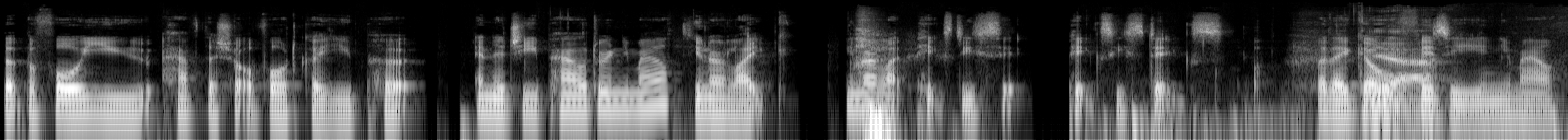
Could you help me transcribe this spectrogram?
but before you have the shot of vodka, you put energy powder in your mouth. You know, like you know, like pixie si- Pixy Stix, where they go all Yeah. fizzy in your mouth.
